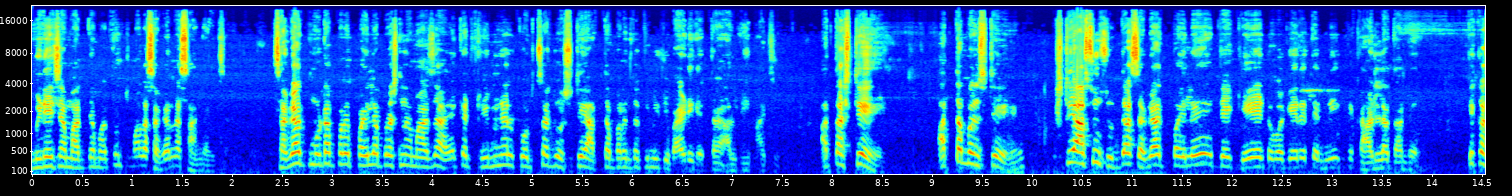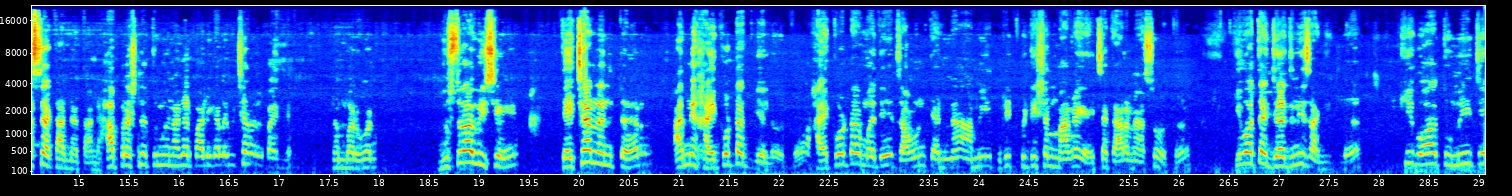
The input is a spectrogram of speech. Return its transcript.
मीडियाच्या माध्यमातून तुम्हाला सगळ्यांना सांगायचा आहे. सगळ्यात मोठा प्र पहिला प्रश्न माझा आहे की ट्रिब्युनल कोर्टचा जो स्टे आत्तापर्यंत तुम्ही जी बाईट घेता आली माझी. आत्ता स्टे आहे. आत्ता पण स्टे आहे. स्टे असून सुद्धा सगळ्यात पहिले जे गेट वगैरे त्यांनी ते काढण्यात आले ते कसं काढण्यात आले? हा प्रश्न तुम्ही नगरपालिकेला विचारायला पाहिजे नंबर वन दुसरा विषय त्याच्यानंतर आम्ही हायकोर्टात गेलो होतो. हायकोर्टामध्ये जाऊन त्यांना आम्ही रिट पिटिशन मागे घ्यायचं कारण असं होतं की बुवा त्या जजनी सांगितलं की बुवा तुम्ही जे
